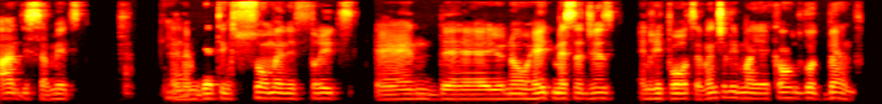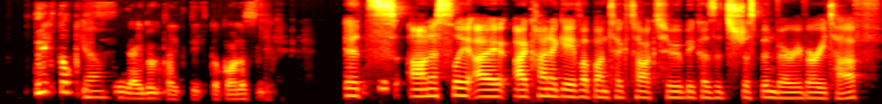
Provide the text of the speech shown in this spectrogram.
anti-Semites, and I'm getting so many threats and uh, you know hate messages and reports. Eventually, my account got banned. TikTok Yeah. is I don't like TikTok honestly. It's honestly I I kind of gave up on TikTok too because it's just been very very tough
